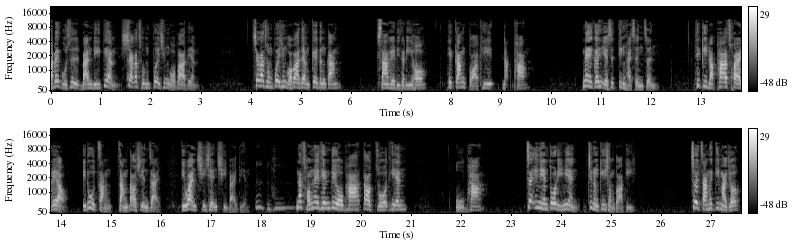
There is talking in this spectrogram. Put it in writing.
台北股市万二点下个村八千五百点，下个村八千五百点，过灯刚三月二十二号，迄刚大起六趴，那根也是定海神针，迄根六趴出来了，一路涨涨到现在一万七千七百点。嗯哼哼。那从那天六趴到昨天五趴，这一年多里面，这两支上大支，所以涨迄支嘛就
